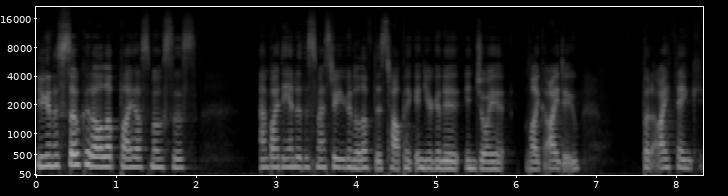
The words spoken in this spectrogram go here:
You're going to soak it all up by osmosis. And by the end of the semester, you're going to love this topic and you're going to enjoy it like I do. But I think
